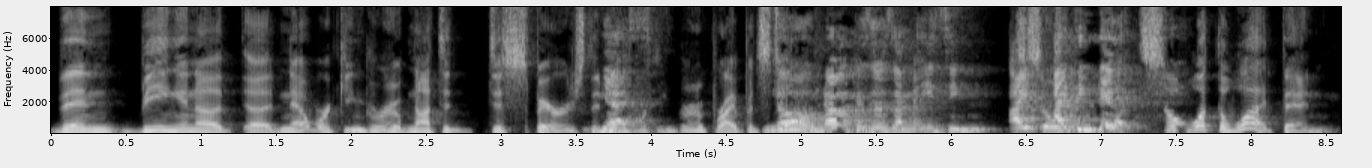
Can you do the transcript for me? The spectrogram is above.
than being in a, a networking group. Not to disparage the Yes. networking group, right? But still, No, no, because it was amazing. I, so I think they, what, so what the what then?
